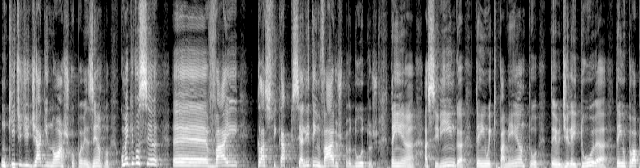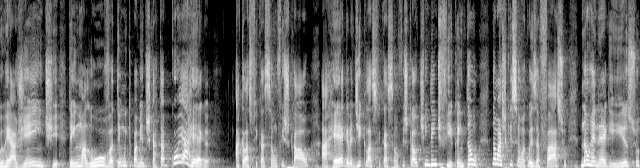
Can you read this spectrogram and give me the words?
um kit de diagnóstico, por exemplo, como é que você é, vai classificar, porque se ali tem vários produtos, tem a, a seringa, tem o equipamento de leitura, tem o próprio reagente, tem uma luva, tem um equipamento descartável, qual é a regra? A classificação fiscal, a regra de classificação fiscal te identifica. Então, não acho que isso é uma coisa fácil, não renegue isso,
